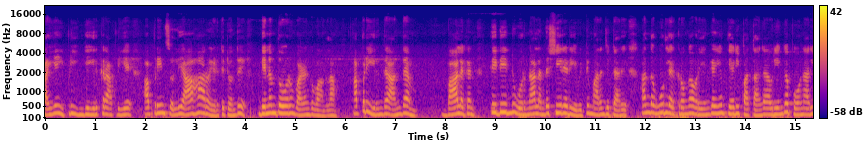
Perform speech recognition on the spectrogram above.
பையன் இப்படி இங்கே இருக்கிறா அப்படியே அப்படின்னு சொல்லி ஆகாரம் எடுத்துகிட்டு வந்து தினம்தோறும் வழங்குவாங்களாம். அப்படி இருந்த அந்த பாலகன் திடீர்னு ஒரு நாள் அந்த ஷீரடியை விட்டு மறைஞ்சிட்டார். அந்த ஊரில் இருக்கிறவங்க அவர் எங்கேயும் தேடி பார்த்தாங்க. அவர் எங்கே போனார்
